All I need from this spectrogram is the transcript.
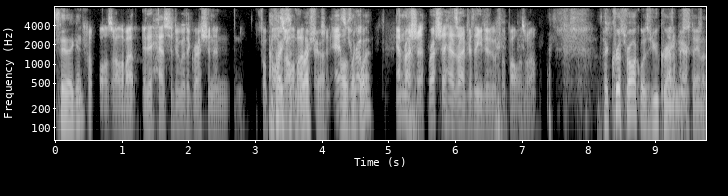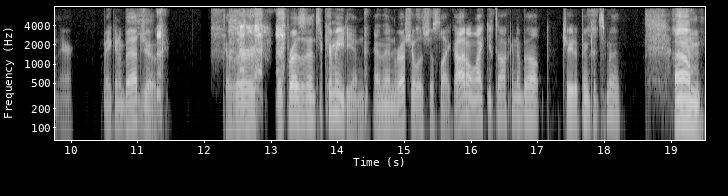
Say that again. football is all about. It has to do with aggression, and football is all about Russia. aggression. I As was you like, what? And Russia. Russia has everything to do with football as well. So Chris Rock was Ukraine just standing there making a bad joke because their their president's a comedian, and then Russia was just like, I don't like you talking about Jada Pinkett Smith. Um,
